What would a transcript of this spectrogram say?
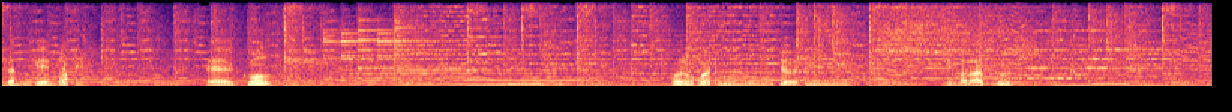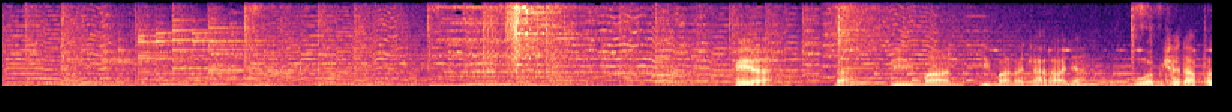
ini kan games nih eh gold berubah dulu jadi 500 Oke ya. Nah, gimana gimana caranya gua bisa dapat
